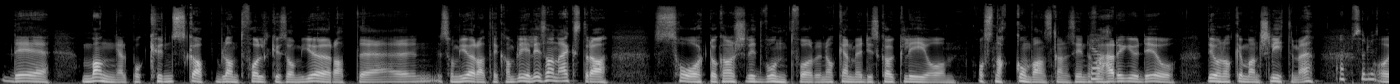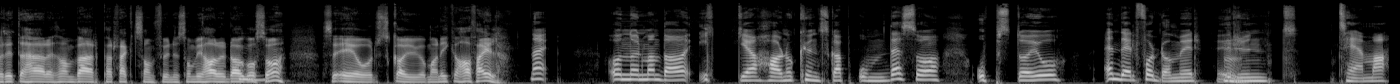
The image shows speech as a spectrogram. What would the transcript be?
det er mangel på kunnskap blant folket som gjør at, det, som gjør at det kan bli litt sånn ekstra sårt og kanskje litt vondt for noen med dyskalkuli å, å snakke om vanskene sine. Ja. For herregud, det er, jo, det er jo noe man sliter med. Absolutt. Og dette her er sånn vær perfekt-samfunnet som vi har i dag Mm. også, så jo, skal jo man ikke ha feil. Nei. Og når man da ikke har noe kunnskap om det, så oppstår jo en del fordommer Mm. rundt temaet.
